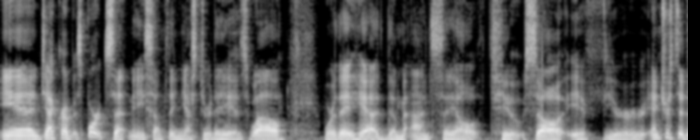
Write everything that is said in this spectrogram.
And Jackrabbit Sports sent me something yesterday as well, where they had them on sale too. So if you're interested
